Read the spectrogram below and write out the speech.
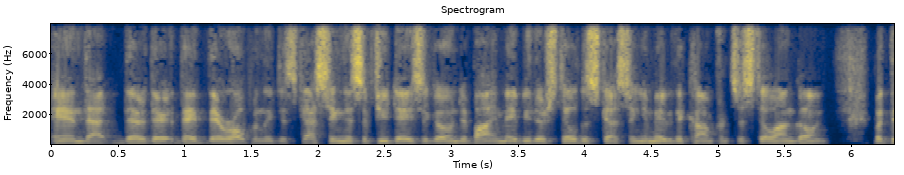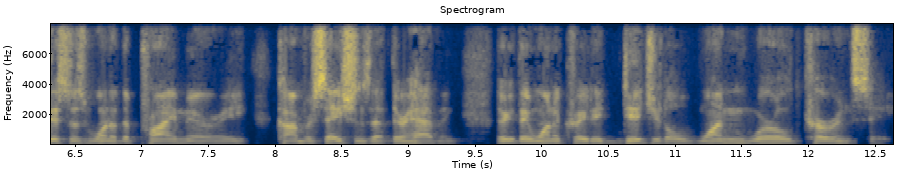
and that they're they're they, they were openly discussing this a few days ago in Dubai. Maybe they're still discussing, and maybe the conference is still ongoing. But this is one of the primary conversations that they're having. They they want to create a digital one world currency.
